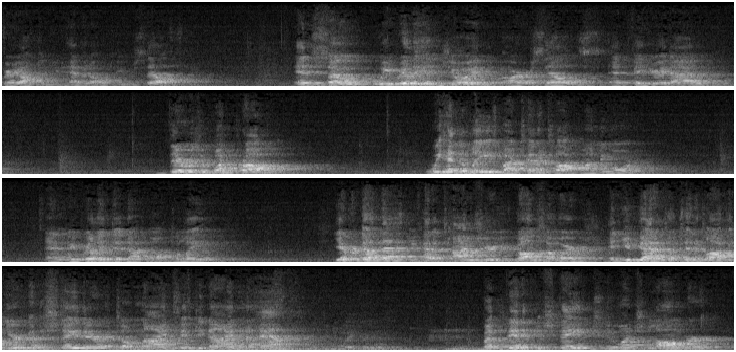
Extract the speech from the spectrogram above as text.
very often you'd have it all to yourself. And so we really enjoyed ourselves at Figure Eight Island. There was one problem. We had to leave by 10 o'clock Monday morning. And we really did not want to leave. You ever done that? You've had a timeshare, you've gone somewhere, and you've got until 10 o'clock, and you're going to stay there until 9.59 and a half? But then if you stay too much longer,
